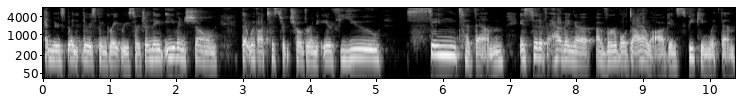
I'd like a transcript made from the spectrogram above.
And there's been there's been great research. And they've even shown that with autistic children if you sing to them instead of having a, a verbal dialogue and speaking with them.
